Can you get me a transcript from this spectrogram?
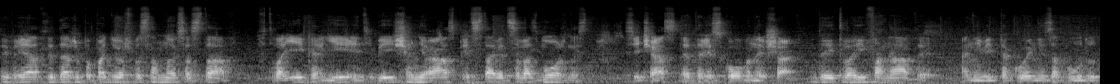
Ты вряд ли даже попадешь в основной состав. В твоей карьере тебе еще не раз представится возможность. Сейчас это рискованный шаг. Да и твои фанаты, они ведь такое не забудут.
